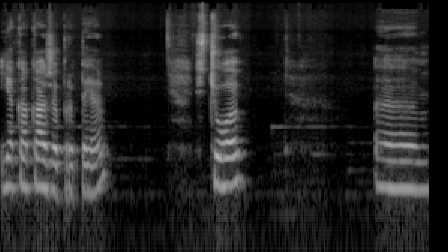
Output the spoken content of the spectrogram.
яка каже про те, що е,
